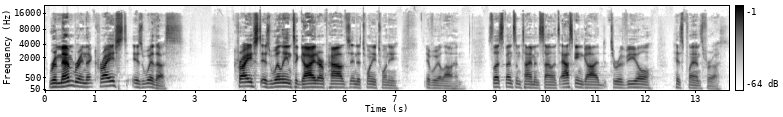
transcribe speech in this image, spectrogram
remembering that Christ is with us. Christ is willing to guide our paths into 2020 if we allow Him. So let's spend some time in silence asking God to reveal His plans for us.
